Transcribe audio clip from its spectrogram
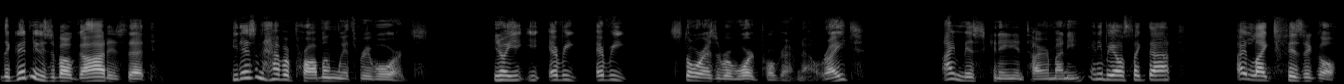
the good news about God is that He doesn't have a problem with rewards. You know, you, you, every every store has a reward program now, right? I miss Canadian Tire money. Anybody else like that? I liked physical.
